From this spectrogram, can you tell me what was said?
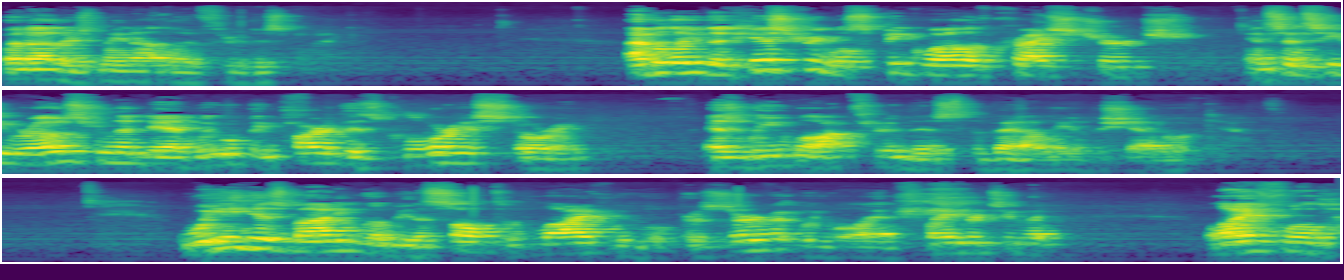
But others may not live through this life. I believe that history will speak well of Christ's church, and since he rose from the dead, we will be part of his glorious story as we walk through this, the valley of the shadow of death. We, his body, will be the salt of life. We will preserve it. We will add flavor to it. Life will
